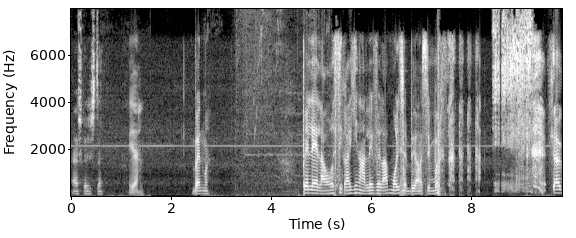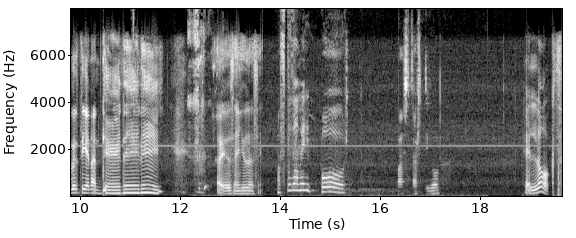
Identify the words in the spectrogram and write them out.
Άσκωσες το. Yeah. Μπαίνουμε. Πέλε, λαώθηκα, έγινα level up μόλις εμπήγαμε στην πόρτα. Και ακούστηκε ένα ντε ντε ντε. Όχι, δεν συνεχίζεσαι. Αφού θα μένει πόρτα. Μπαστάρτικο. Ε, locked.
